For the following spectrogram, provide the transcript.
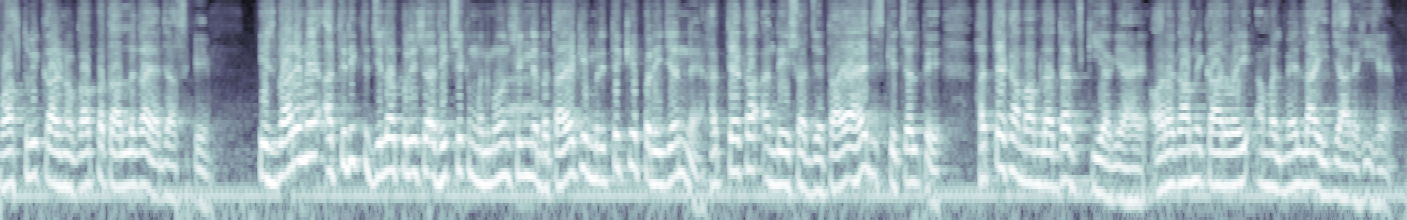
वास्तविक कारणों का पता लगाया जा सके। इस बारे में अतिरिक्त जिला पुलिस अधीक्षक मनमोहन सिंह ने बताया कि मृतक के परिजन ने हत्या का अंदेशा जताया है, जिसके चलते हत्या का मामला दर्ज किया गया है और आगामी कार्रवाई अमल में लाई जा रही है।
